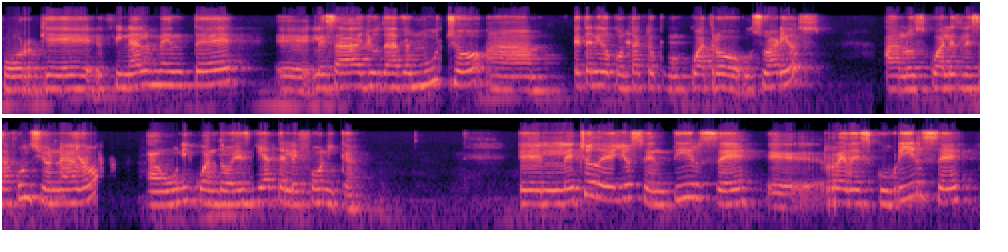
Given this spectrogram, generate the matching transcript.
porque finalmente eh, les ha ayudado mucho. He tenido contacto con cuatro usuarios a los cuales les ha funcionado aún y cuando es vía telefónica el hecho de ellos sentirse, eh, redescubrirse,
